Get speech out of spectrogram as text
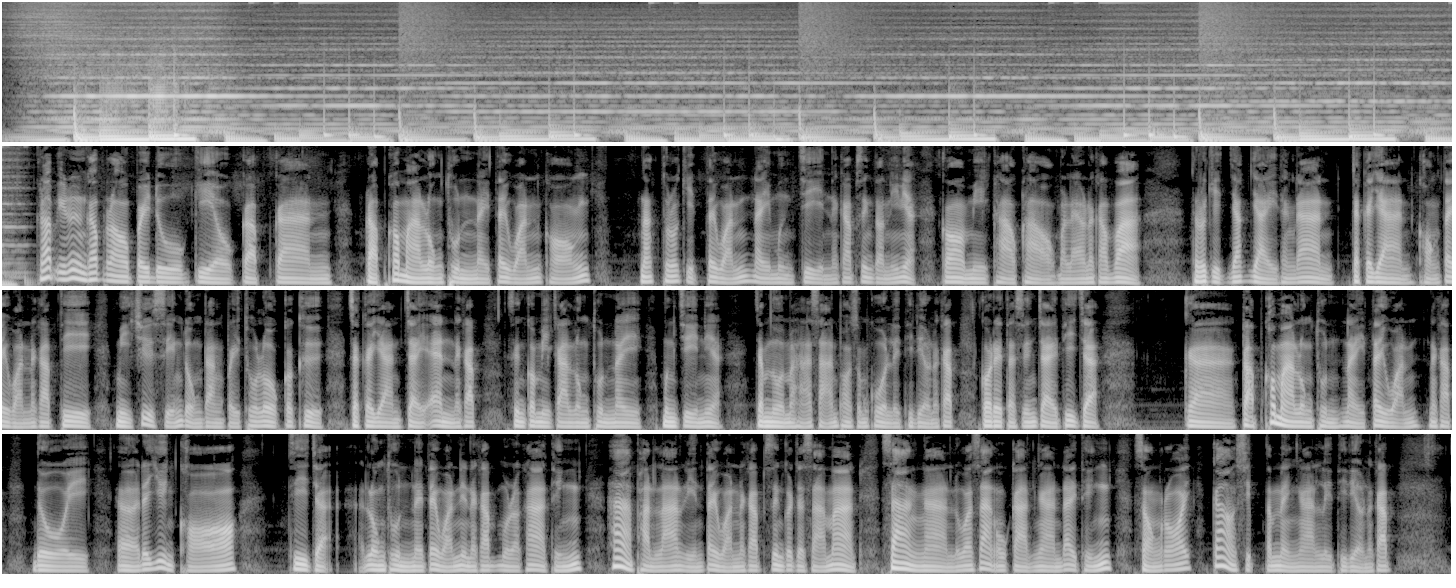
ครับอีกเรื่องครับเราไปดูเกี่ยวกับการกลับเข้ามาลงทุนในไต้หวันของนักธุรกิจไต้หวันในเมืองจีนนะครับ ซึ่งตอนนี้เนี่ยก็มีข่าวข่าวออกมาแล้วนะครับว่า ธุรกิจยักษ์ใหญ่ทางด้านจักรยานของไต้หวันนะครับ ที่มีชื่อเสียงโด่งดังไปทั่วโลกก็คือจักรยานใจแอนนะครับ ซึ่งก็มีการลงทุนในเมืองจีนเนี่ยจำนวนมหาศาลพอสมควรเลยทีเดียวนะครับ ก็ได้ตัดสินใจที่จะกลับเข้ามาลงทุนในไต้หวันนะครับ โดย ได้ยื่นขอที่จะลงทุนในไต้หวันเนี่ยนะครับมูลค่าถึง 5,000 ล้านเหรียญไต้หวันนะครับ ซึ่งก็จะสามารถสร้างงานหรือว่าสร้างโอกาสงานได้ถึง 290 ตำแหน่งงานเลยทีเดียวนะครับ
